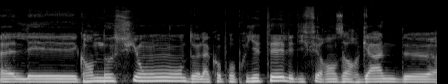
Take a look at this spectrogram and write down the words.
euh, les grandes notions de la copropriété, les différents organes de euh, euh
